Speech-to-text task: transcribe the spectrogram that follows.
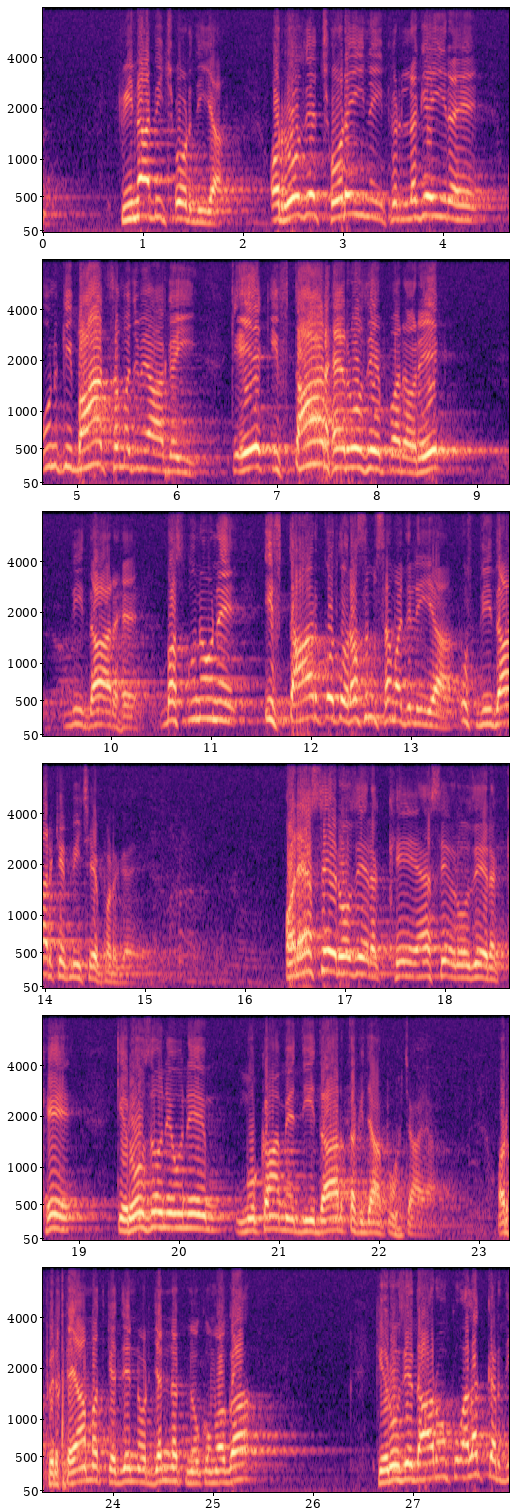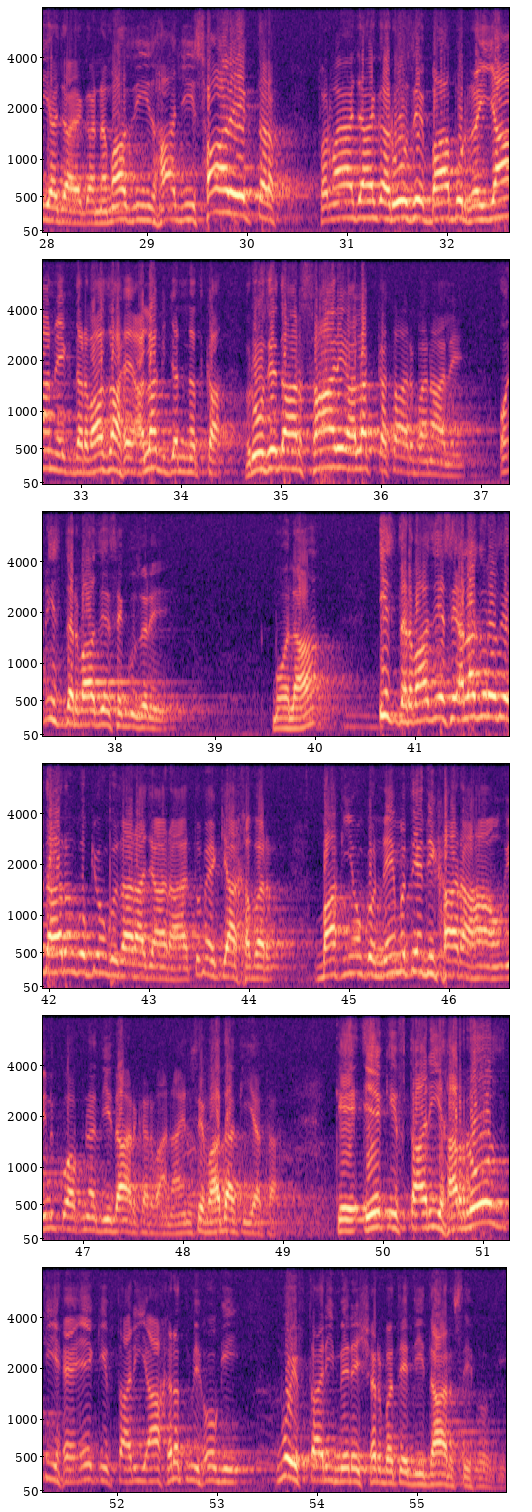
پینا بھی چھوڑ دیا، اور روزے چھوڑے ہی نہیں، پھر لگے ہی رہے۔ ان کی بات سمجھ میں آ گئی کہ ایک افطار ہے روزے پر اور ایک دیدار ہے۔ بس انہوں نے افطار کو تو رسم سمجھ لیا، اس دیدار کے پیچھے پڑ گئے۔ اور ایسے روزے رکھے، ایسے روزے رکھے کہ روزوں نے انہیں مقام دیدار تک جا پہنچایا اور پھر قیامت کے دن اور جنت میں حکم ہوگا کہ روزے داروں کو الگ کر دیا جائے گا، نمازی، حاجی، سارے ایک طرف۔ فرمایا جائے گا، روزے باب الریان، ایک دروازہ ہے الگ جنت کا۔ روزے دار سارے الگ قطار بنا لیں اور اس دروازے سے گزریں۔ مولا، اس دروازے سے الگ روزے داروں کو کیوں گزارا جا رہا ہے؟ تمہیں کیا خبر؟ باقیوں کو نعمتیں دکھا رہا ہوں، ان کو اپنا دیدار کروانا۔ ان سے وعدہ کیا تھا۔ کہ ایک افطاری ہر روز کی ہے، ایک افطاری آخرت میں ہوگی، وہ افطاری میرے شربت دیدار سے ہوگی۔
